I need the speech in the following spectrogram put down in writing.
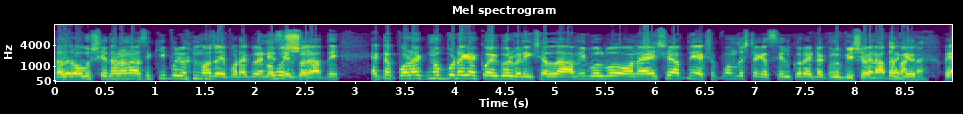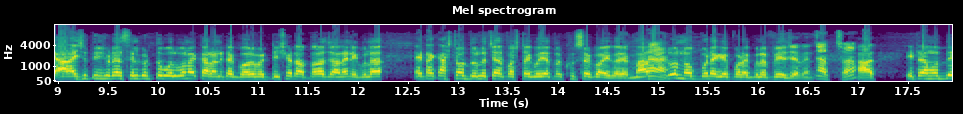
তাদের অবশ্যই ধারণা আছে কি পরিমাণ মজা এই প্রোডাক্টগুলো নিয়ে সেল করা। আপনি একটা প্রোডাক্ট নব্বই টাকা ক্রয় করবেন ইনশাল্লাহ। আমি বলব অনায়াসে আপনি একশো পঞ্চাশ টাকা সেল করা এটা কোনো বিষয় না। আপনাকে ওই আড়াইশো তিনশো টাকা সেল করতে বলব না কারণ এটা গরমের টি শার্ট আপনারা জানেন এগুলা একটা কাস্টমার ধরলে চার পাঁচটা টাকা করে আপনার খুচরা ক্রয় করে। মাত্র নব্বই টাকায় প্রোডাক্টগুলো পেয়ে যাবেন। আচ্ছা। আর এটার মধ্যে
